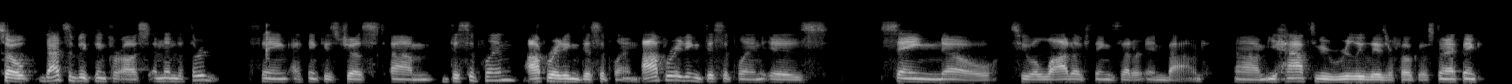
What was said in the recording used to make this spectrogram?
so that's a big thing for us. And then the third thing I think is just um, discipline, operating discipline. Operating discipline is saying no to a lot of things that are inbound. Um, you have to be really laser focused. And I think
